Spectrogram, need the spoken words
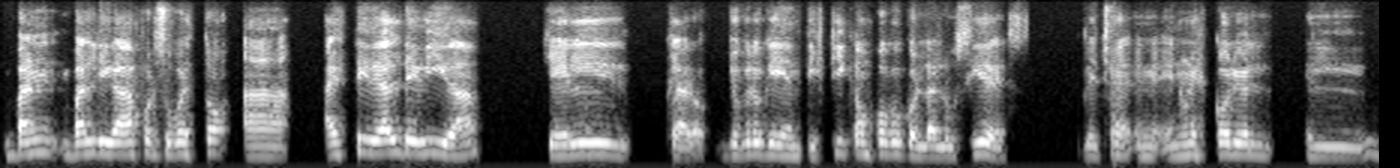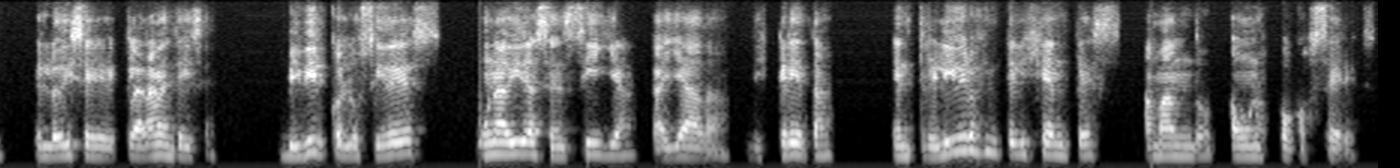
van, van ligadas, por supuesto, a, este ideal de vida que él, claro, yo creo que identifica un poco con la lucidez. De hecho, en, un escolio él, él, lo dice claramente, dice, vivir con lucidez, una vida sencilla, callada, discreta, entre libros inteligentes, amando a unos pocos seres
